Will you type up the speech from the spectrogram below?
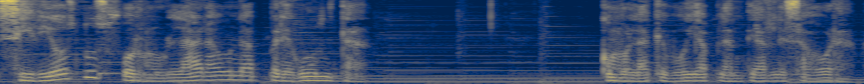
si Dios nos formulara una pregunta como la que voy a plantearles ahora,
